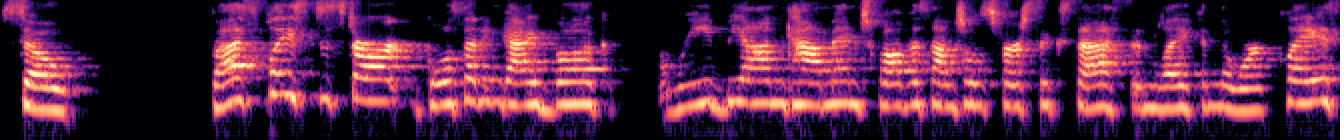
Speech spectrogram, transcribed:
So, best place to start goal setting guidebook, read Beyond Common 12 Essentials for Success in Life in the Workplace.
